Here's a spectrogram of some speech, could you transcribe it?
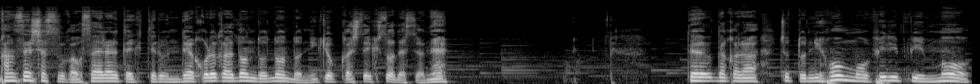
感染者数が抑えられてきてるんで、これからどんどんどんどん二極化していきそうですよね。で、だから、ちょっと日本もフィリピンも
